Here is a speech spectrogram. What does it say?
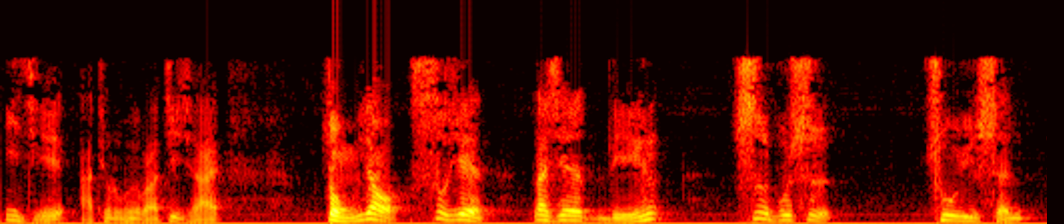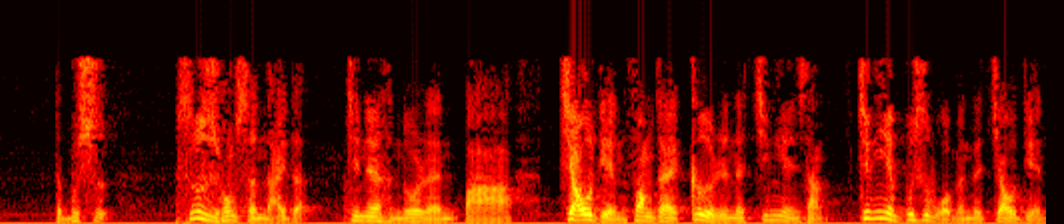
一节啊，听众朋友把它记起来，总要试验那些灵是不是出于神的，不是。是不是从神来的？今天很多人把焦点放在个人的经验上，经验不是我们的焦点，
